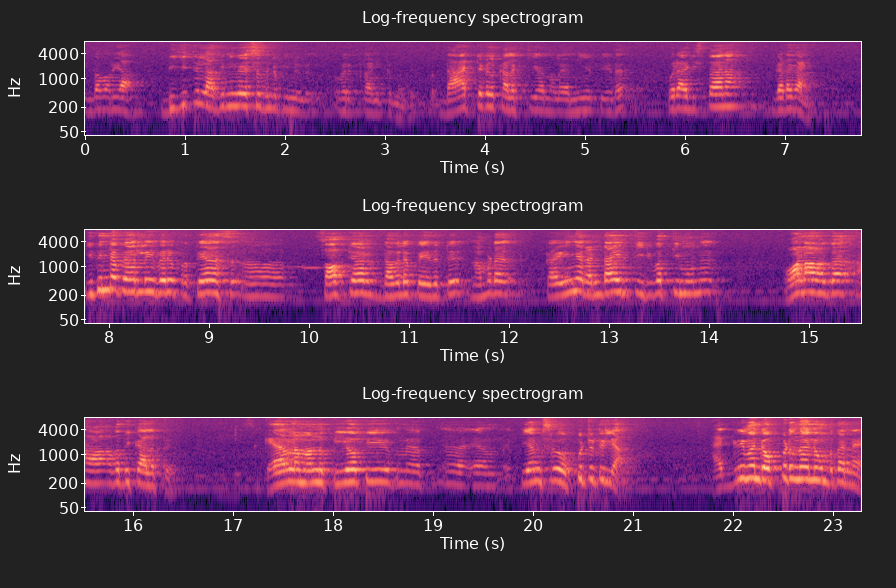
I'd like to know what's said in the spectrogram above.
എന്താ പറയുക ഡിജിറ്റൽ അധിനിവേശത്തിന് പിന്നിൽ അവർ കാണിക്കുന്നത്. ഡാറ്റകൾ കളക്ട് ചെയ്യുക എന്നുള്ള എൻ ഇ പിയുടെ ഒരു അടിസ്ഥാന ഘടകമാണ്. ഇതിന്റെ പേരിൽ ഇവർ പ്രത്യേക സോഫ്റ്റ്വെയർ ഡെവലപ്പ് ചെയ്തിട്ട് നമ്മുടെ കഴിഞ്ഞ രണ്ടായിരത്തി ഇരുപത്തി മൂന്ന് ഓണാവക അവധിക്കാലത്ത് കേരളം അന്ന് P O P P M Shri ഒപ്പിട്ടിട്ടില്ല. അഗ്രിമെന്റ് ഒപ്പിടുന്നതിന് മുമ്പ് തന്നെ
